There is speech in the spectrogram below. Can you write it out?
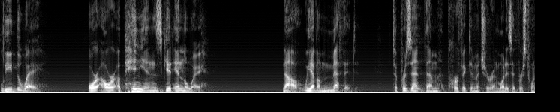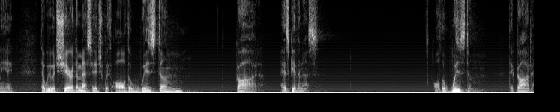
lead the way or our opinions get in the way. Now, we have a method to present them perfect and mature. And what is it? Verse 28 that we would share the message with all the wisdom God has given us. All the wisdom that God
